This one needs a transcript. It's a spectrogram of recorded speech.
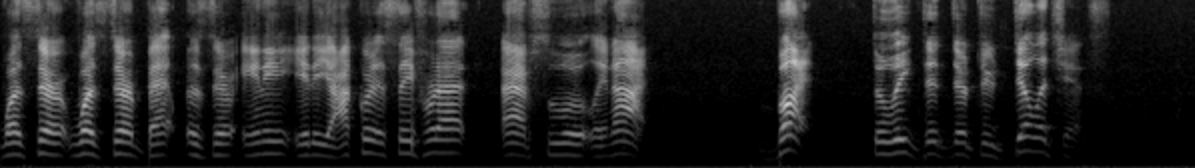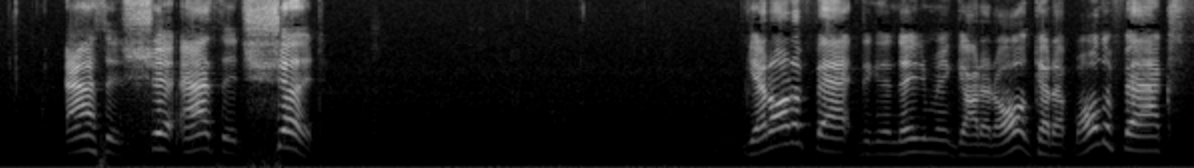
Was there was there bet was there any idiocracy for that? Absolutely not. But the league did their due diligence, as it should, as it should get all the fact, they got it all, got up all the facts,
